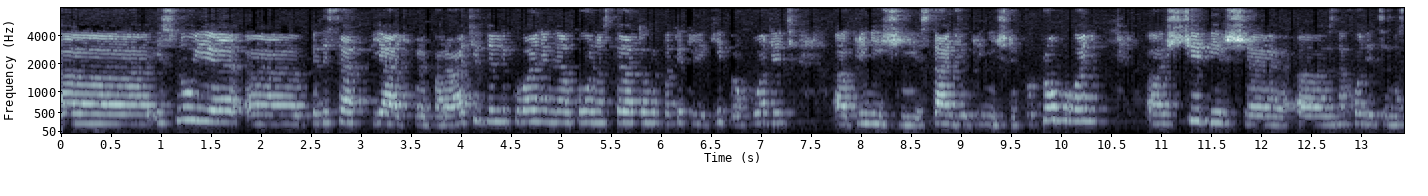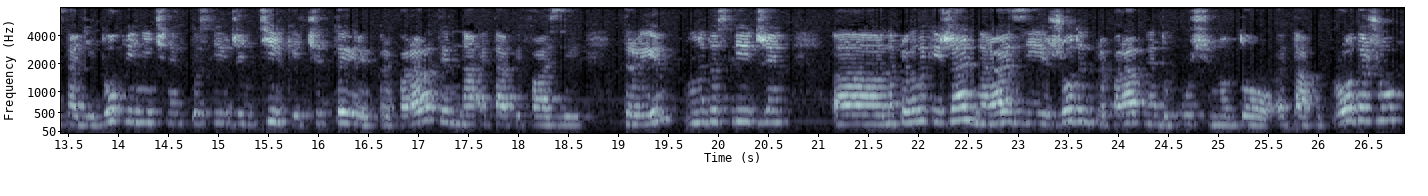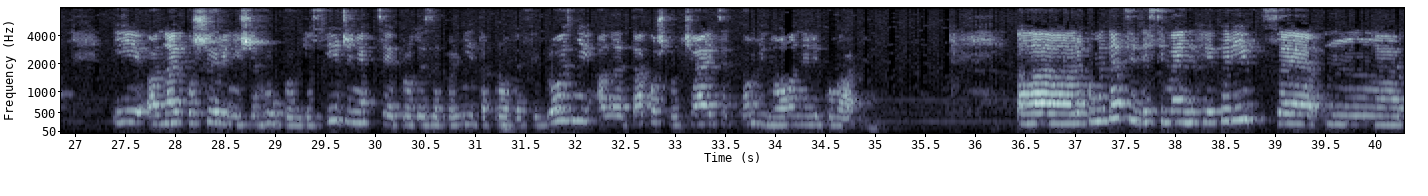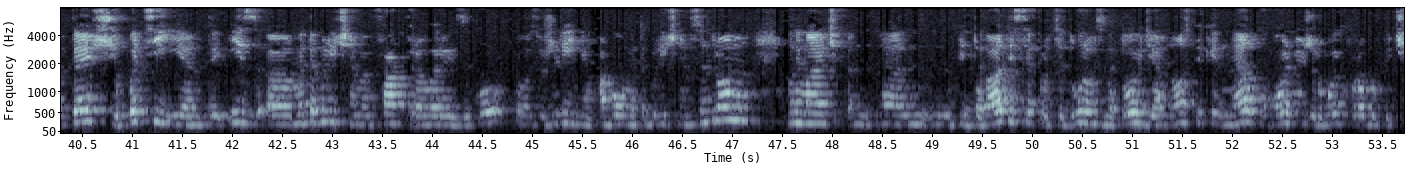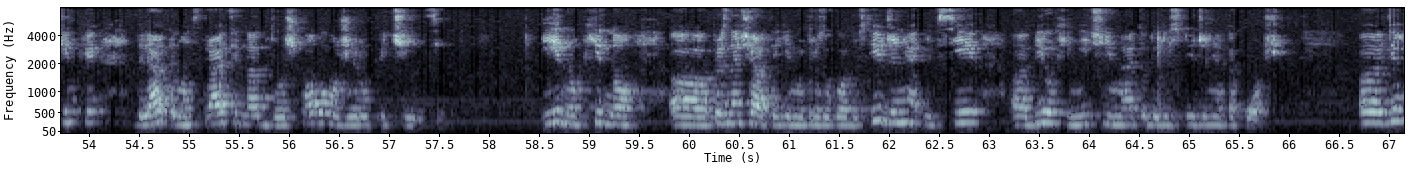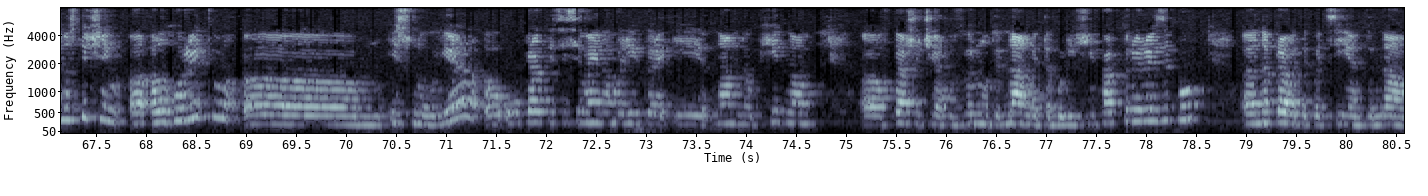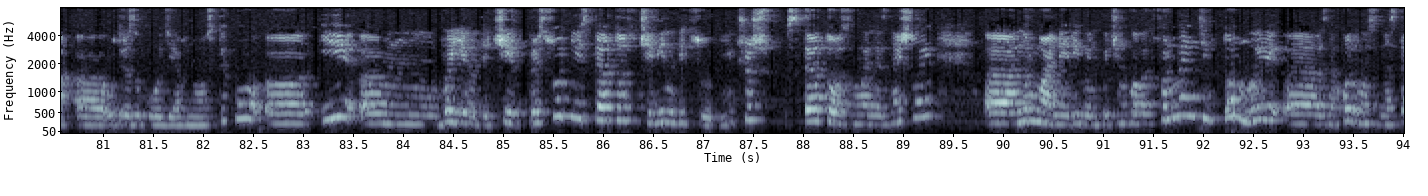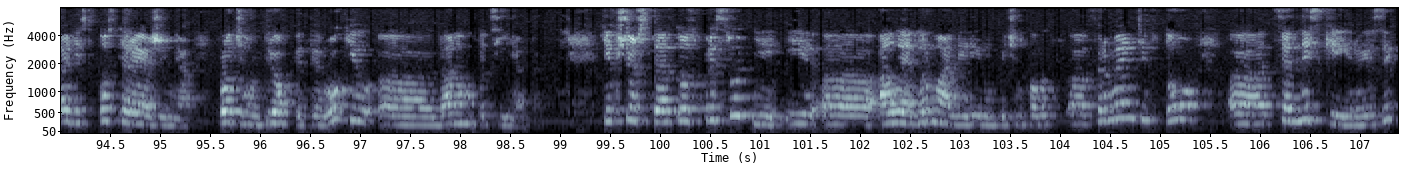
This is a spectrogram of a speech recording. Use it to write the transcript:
існує е, 55 препаратів для лікування неалкогольного стеатогепатиту, які проходять е, клінічні стадію клінічних випробувань. Е, ще більше е, знаходяться на стадії доклінічних досліджень. Тільки 4 препарати на етапі фазі 3 досліджень. Е, На превеликий жаль, наразі жоден препарат не допущено до етапу продажу. І е, найпоширеніші групи в дослідженнях це протизапальні та протифіброзні, але також вивчається комбіноване лікування. Рекомендації для сімейних лікарів це те, що пацієнти із е, метаболічними факторами ризику, е, з ожирінням або метаболічним синдромом, вони мають е, піддаватися процедурам з метою діагностики неалкогольної жирової хвороби печінки для демонстрації надлишкового жиру печінці. І необхідно призначати їм ультразвукове дослідження і всі біохімічні методи дослідження також. Е, Діагностичний е, алгоритм е, існує у практиці сімейного лікаря, і нам необхідно в першу чергу звернути на метаболічні фактори ризику, направити пацієнта на ультразвукову діагностику і ем, виявити, чи присутній стеатоз, чи він відсутній. Якщо ж стеатоз ми не знайшли, нормальний рівень печінкових ферментів, то ми знаходимося на стадії спостереження протягом 3-5 років е, даного пацієнта. Якщо стеатоз присутній, е, але нормальний рівень печінкових е, ферментів, то це низький ризик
